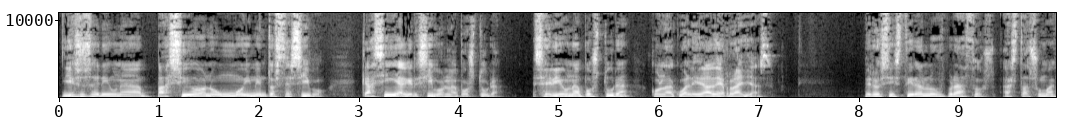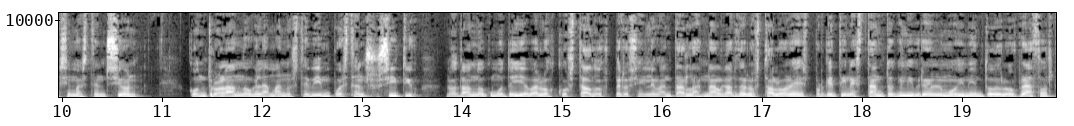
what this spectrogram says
Y eso sería una pasión o un movimiento excesivo, casi agresivo en la postura. Sería una postura con la cualidad de rayas. Pero si estiras los brazos hasta su máxima extensión, controlando que la mano esté bien puesta en su sitio, notando cómo te lleva los costados, pero sin levantar las nalgas de los talones, porque tienes tanto equilibrio en el movimiento de los brazos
